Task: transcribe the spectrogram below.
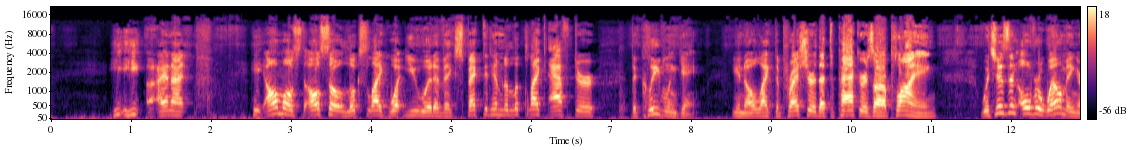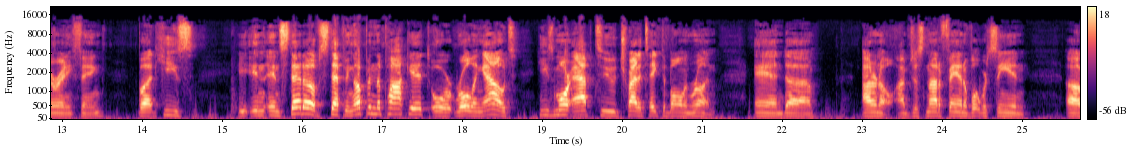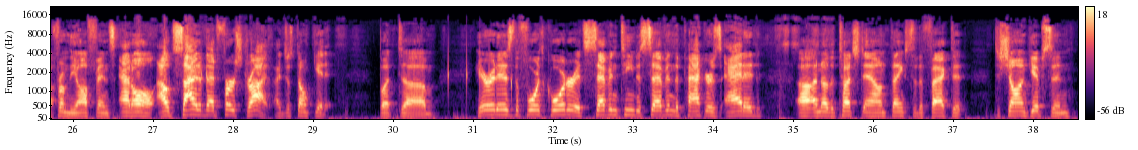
he he and I he almost also looks like what you would have expected him to look like after the Cleveland game. You know, like the pressure that the Packers are applying, which isn't overwhelming or anything, but he's he, in, instead of stepping up in the pocket or rolling out, he's more apt to try to take the ball and run. And uh, I don't know. I'm just not a fan of what we're seeing uh, from the offense at all outside of that first drive. I just don't get it. But um, here it is, the fourth quarter. It's 17 to seven. The Packers added uh, another touchdown thanks to the fact that Tashaun Gipson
